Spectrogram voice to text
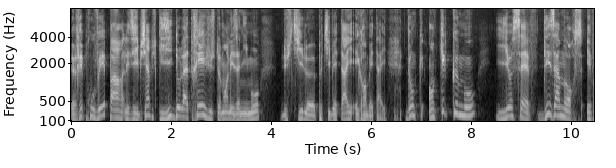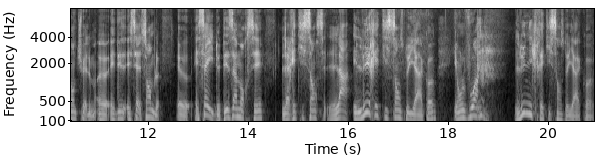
réprouvé par les Égyptiens puisqu'ils idolâtraient justement les animaux du style euh, petit bétail et grand bétail. Donc en quelques mots, Yosef désamorce éventuellement euh, et, semble essaye de désamorcer la réticence là et les réticences de Yaakov et on le voit l'unique réticence de Yaakov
